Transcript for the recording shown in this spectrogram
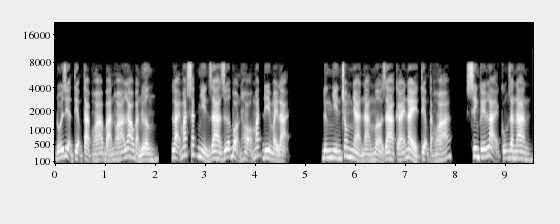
đối diện tiệm tạp hóa bán hóa lao bản nương, lại mắt sắc nhìn ra giữa bọn họ mắt đi mày lại. Đừng nhìn trong nhà nàng mở ra cái này tiệm tạp hóa, sinh kế lại cũng gian nan,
